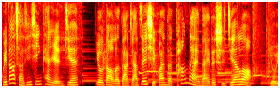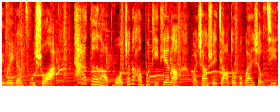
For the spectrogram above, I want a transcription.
回到小星星看人间，又到了大家最喜欢的康奶奶的时间了。有一位人夫说啊，他的老婆真的很不体贴呢，晚上睡觉都不关手机，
